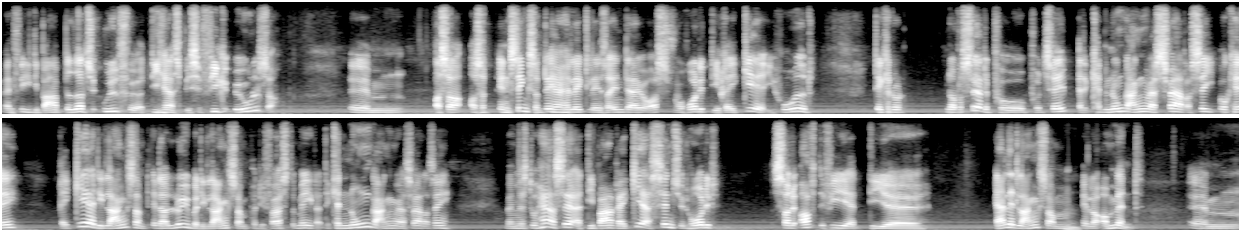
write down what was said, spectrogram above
men fordi de bare er bedre til at udføre de her specifikke øvelser. Øhm, og, så, og så en ting, som det her heller ikke læser ind, det er jo også, hvor hurtigt de reagerer i hovedet. Det kan du, når du ser det på, på tape, det, kan det nogle gange være svært at se, okay, reagerer de langsomt, eller løber de langsomt på de første meter? Det kan nogle gange være svært at se. Men hvis du her ser, at de bare reagerer sindssygt hurtigt, så er det ofte fordi, at de øh, er lidt langsomme, mm. eller omvendt. Øhm,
